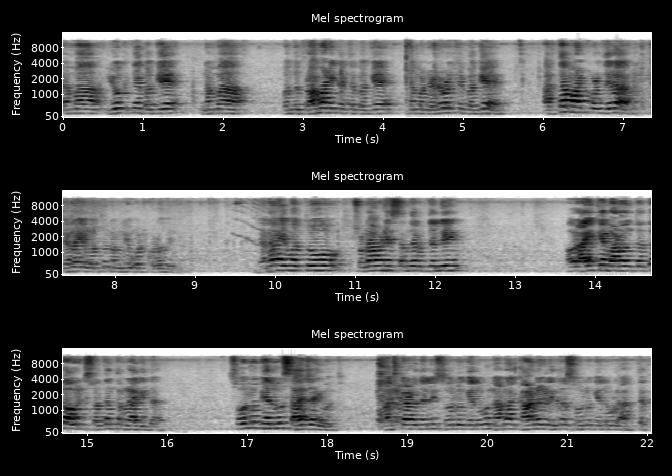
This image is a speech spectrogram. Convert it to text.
ನಮ್ಮ ಯೋಗ್ಯತೆ ಬಗ್ಗೆ, ನಮ್ಮ ಒಂದು ಪ್ರಾಮಾಣಿಕತೆ ಬಗ್ಗೆ, ನಮ್ಮ ನಡವಳಿಕೆ ಬಗ್ಗೆ ಅರ್ಥ ಮಾಡ್ಕೊಳ್ದಿರ ಜನ ಇವತ್ತು ನಮ್ಗೆ ಓಟ್ ಕೊಡೋದಿಲ್ಲ. ಜನ ಇವತ್ತು ಚುನಾವಣೆ ಸಂದರ್ಭದಲ್ಲಿ ಅವ್ರ ಆಯ್ಕೆ ಮಾಡುವಂತದ್ದು ಅವ್ರಿಗೆ ಸ್ವತಂತ್ರರಾಗಿದ್ದಾರೆ. ಸೋಲು ಗೆಲುವು ಸಹಜ ಇವತ್ತು. ರಾಜಕಾರಣದಲ್ಲಿ ಸೋಲು ಗೆಲುವು, ನಾನಾ ಕಾರಣಗಳಿಂದ ಸೋಲು ಗೆಲುವುಗಳು ಆಗ್ತದೆ.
